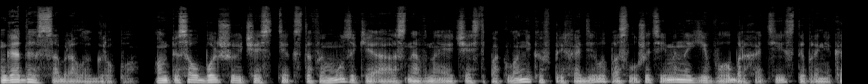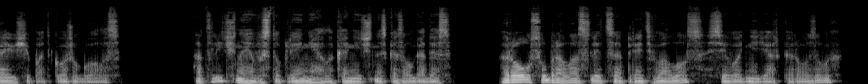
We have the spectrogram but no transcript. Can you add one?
Гадес собрал их группу. Он писал большую часть текстов и музыки, а основная часть поклонников приходила послушать именно его бархатистый, проникающий под кожу голос. «Отличное выступление», — лаконично сказал Гадес. Роуз убрала с лица прядь волос, сегодня ярко-розовых,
